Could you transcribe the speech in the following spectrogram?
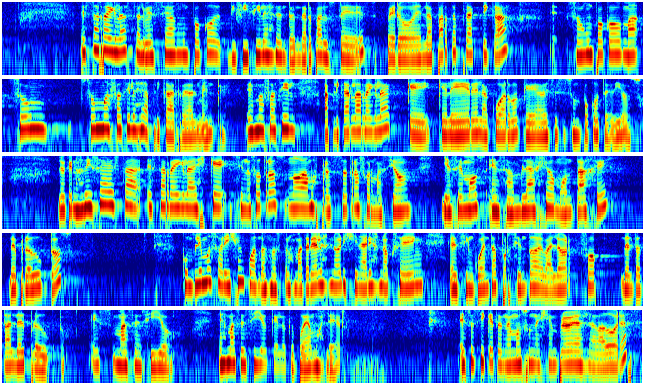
Estas reglas tal vez sean un poco difíciles de entender para ustedes, pero en la parte práctica eh, son un poco más, son, son más fáciles de aplicar realmente. Es más fácil aplicar la regla que, leer el acuerdo, que a veces es un poco tedioso. Lo que nos dice esta, esta regla es que si nosotros no damos proceso de transformación y hacemos ensamblaje o montaje de productos, cumplimos origen cuando nuestros materiales no originarios no exceden el 50% del valor FOB del total del producto. Es más sencillo, es más sencillo que lo que podemos leer. Es así que tenemos un ejemplo de las lavadoras,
